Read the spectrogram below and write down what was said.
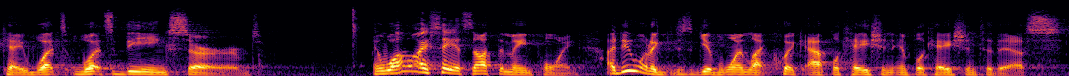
okay, what's, what's being served. And while I say it's not the main point, I do want to just give one like quick application implication to this.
